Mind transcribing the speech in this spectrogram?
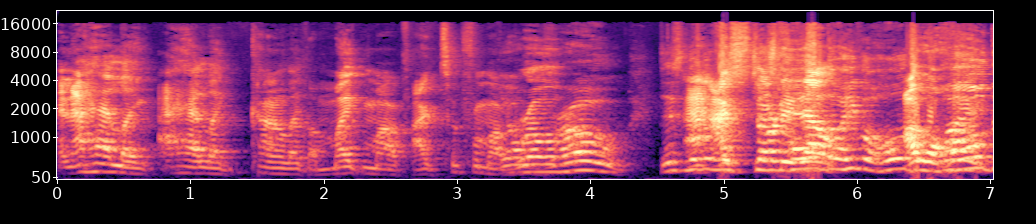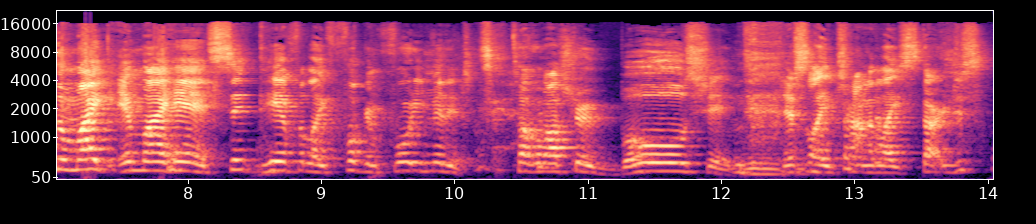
and I had like I had like kind of like a mic my I took from my Yo, bro. bro, this I- nigga I was just started hold out- the- he would hold I will hold the mic in my hand, sit here for like fucking forty minutes, talk about straight bullshit, just like trying to like start, just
